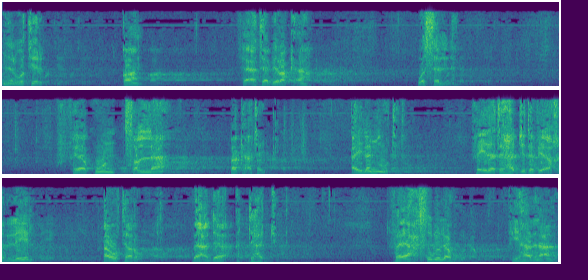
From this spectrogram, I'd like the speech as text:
من الوتر قام فأتى بركعة وسلم. فيكون صلى ركعتين. أي لم يوتر. فإذا تهجد في آخر الليل أوتر بعد التهجد. فيحصل له في هذا العمل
